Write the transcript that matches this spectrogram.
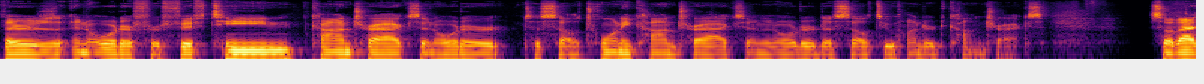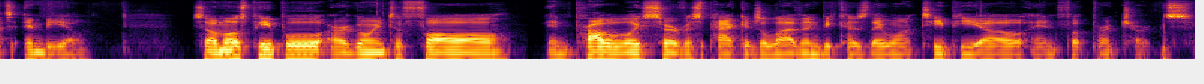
there's an order for 15 contracts, an order to sell 20 contracts, and an order to sell 200 contracts. So that's MBO. So most people are going to fall in probably service package 11 because they want TPO and footprint charts.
